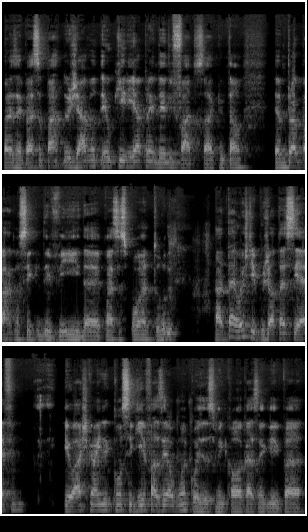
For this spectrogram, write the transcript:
por exemplo, essa parte do Java eu, queria aprender de fato, sabe? Então, eu me preocupava com ciclo de vida, com essas porra tudo. Até hoje, tipo, o JSF, eu acho que eu ainda conseguia fazer alguma coisa se me colocassem aqui pra.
